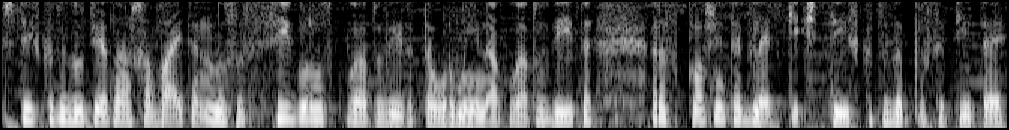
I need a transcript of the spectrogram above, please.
ще искате да отидете на Хавайте, но със сигурност, когато видите Таурмина, когато видите разкошните гледки, ще искате да посетите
